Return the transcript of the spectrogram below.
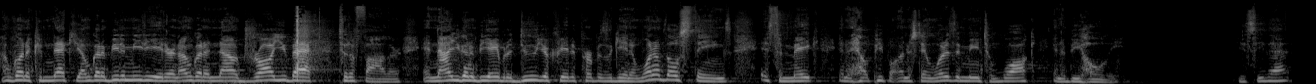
I'm going to connect you. I'm going to be the mediator, and I'm going to now draw you back to the Father. And now you're going to be able to do your creative purpose again. And one of those things is to make and to help people understand what does it mean to walk and to be holy. You see that?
